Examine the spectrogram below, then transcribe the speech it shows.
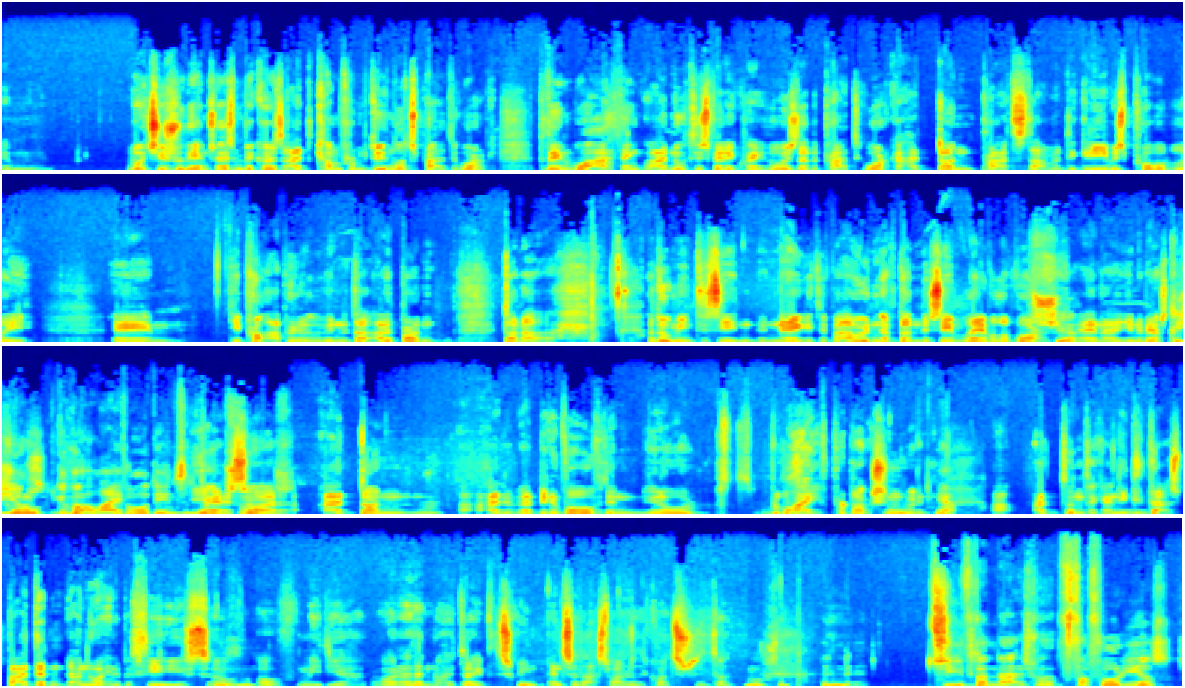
Um, which is really interesting because I'd come from doing loads of practical work. But then what I think I noticed very quickly was that the practical work I had done prior to starting my degree was probably. Um, you pro- I probably wouldn't have done. I would probably done. A, I don't mean to say negative, but I wouldn't have done the same level of work Sure. in a university. Because you've got a live audience and yeah, so I, I'd done, I'd, I'd been involved in, you know, live production. Yeah. I, I don't think I needed that, but I didn't I know anything about theories of, Mm-hmm. of media, and I didn't know how to write for the screen, and so that's what I really concentrated on. Awesome. And so you've done that for, for four years.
